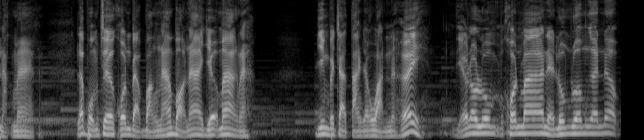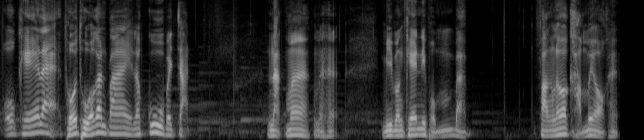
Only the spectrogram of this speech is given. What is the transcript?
หนักมาก แล้วผมเจอคนแบบหวังน้ำบ่อหน้าเยอะมากนะ ยิ่งไปจัดต่างจังหวัดนะเฮ้ย เดี๋ยวเรารวมคนมาเนี่ยรวมๆเงินเนี่ยโอเคแหละ ถัวๆกันไป แล้วกู้ไปจัดหนักมากนะฮะ มีบางเคสนี่ผมแบบฟังแล้วก็ขำไม่ออกฮะ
